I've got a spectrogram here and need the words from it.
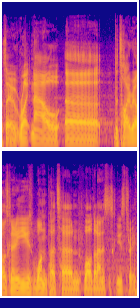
So right now, uh, the Tyrell is going to use one per turn, while the Lannisters can use three.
